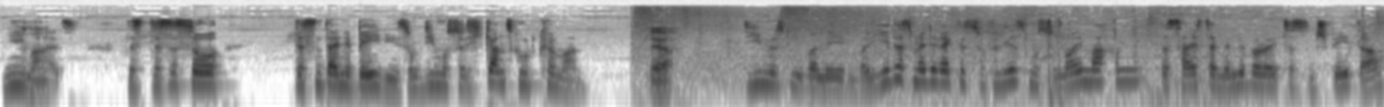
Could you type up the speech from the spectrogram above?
Niemals. Mhm. Das, das ist so, das sind deine Babys, um die musst du dich ganz gut kümmern. Ja. Die müssen überleben, weil jedes Medivac, das du verlierst, musst du neu machen. Das heißt, deine Liberators sind später.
